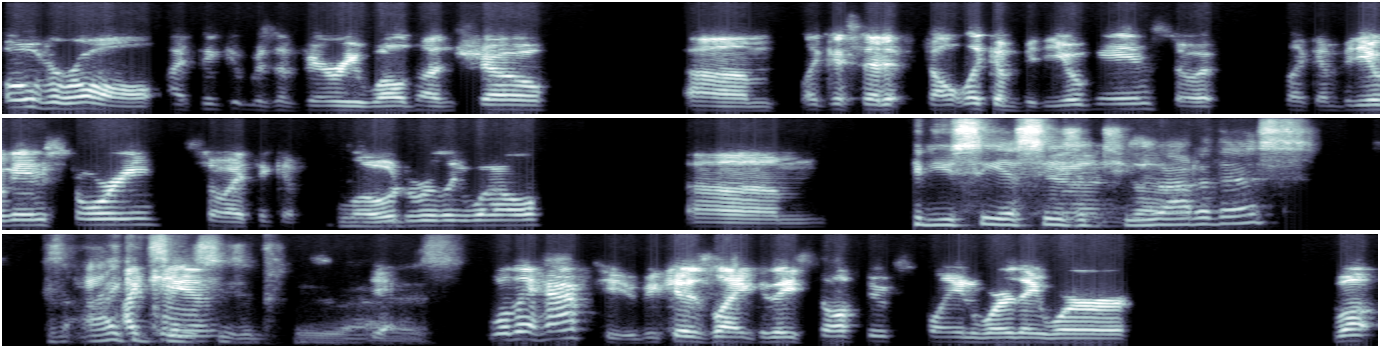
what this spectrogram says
overall, I think it was a very well done show. Um, like I said, it felt like a video game, so it like a video game story. So I think it flowed mm-hmm. really well. Um, can you see a season and, two uh, out of this? Because I can, I see season two. Uh, yeah. Well, they have to because like they still have to explain where they were. Well,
